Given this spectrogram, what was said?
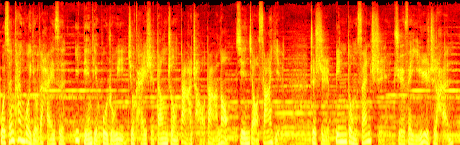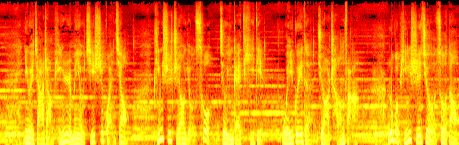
我曾看过有的孩子一点点不如意，就开始当众大吵大闹、尖叫撒野。这是冰冻三尺，绝非一日之寒。因为家长平日没有及时管教，平时只要有错就应该提点，违规的就要惩罚。如果平时就有做到，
